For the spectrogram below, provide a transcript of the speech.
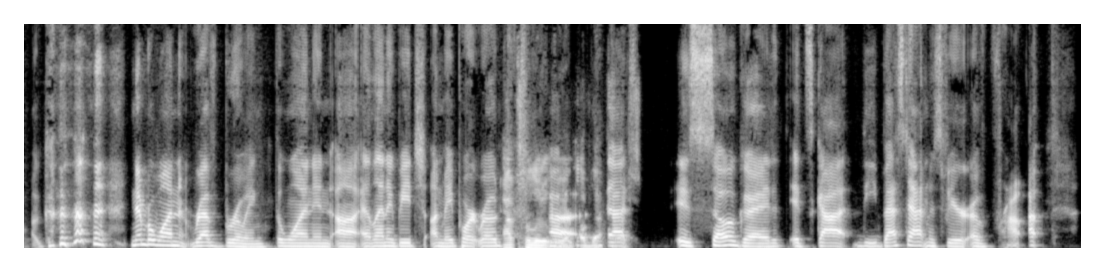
number one, Rev Brewing, the one in uh, Atlantic Beach on Mayport Road. Absolutely, uh, I love that. That place. Is so good. It's got the best atmosphere of. Pro- uh,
